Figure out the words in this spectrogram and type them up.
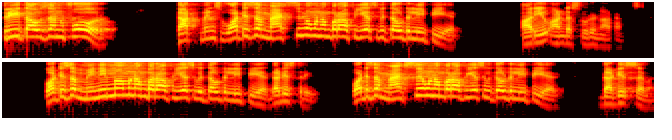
3004. That means what is the maximum number of years without leap year? Are you understood or not understood? What is the minimum number of years without leap year? That is 3. What is the maximum number of years without leap year? That is 7.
